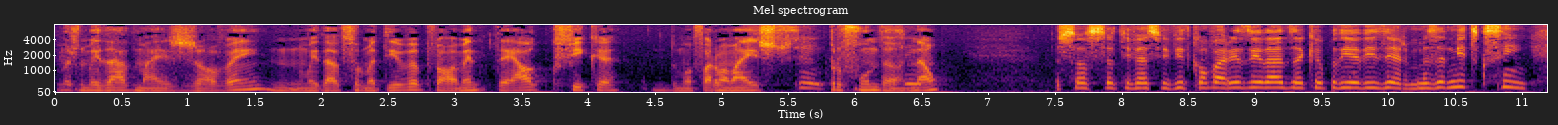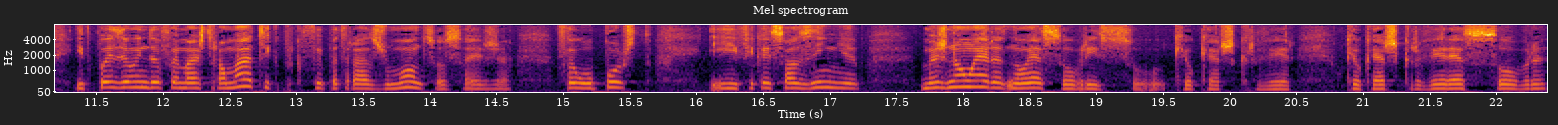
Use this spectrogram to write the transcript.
Mas numa idade mais jovem, numa idade formativa, provavelmente é algo que fica de uma forma mais sim, profunda, não? Só se eu tivesse vivido com várias idades é que eu podia dizer, mas admito que sim. E depois eu ainda foi mais traumático porque fui para trás dos montes, ou seja, foi o oposto. E fiquei sozinha. Mas não, era, não é sobre isso que eu quero escrever. O que eu quero escrever é sobre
